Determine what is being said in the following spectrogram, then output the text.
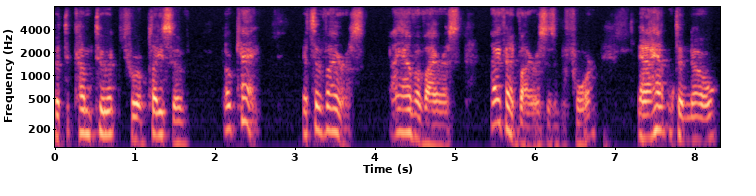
but to come to it from a place of, okay, it's a virus. I have a virus. I've had viruses before. And I happen to know,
